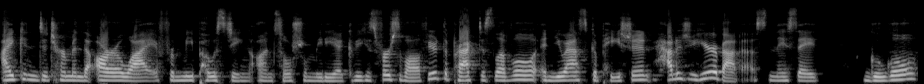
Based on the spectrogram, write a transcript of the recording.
I can determine the ROI from me posting on social media. Because, first of all, if you're at the practice level and you ask a patient, how did you hear about us? And they say, Google,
